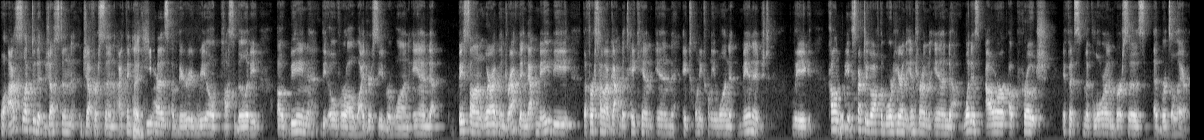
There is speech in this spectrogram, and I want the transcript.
Well, I selected it Justin Jefferson. I think nice. that he has a very real possibility of being the overall wide receiver one. And based on where I've been drafting, that may be the first time I've gotten to take him in a 2021 managed league. Colin, who do you expect to go off the board here in the interim? And what is our approach if it's McLaurin versus Edwards-Helaire?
